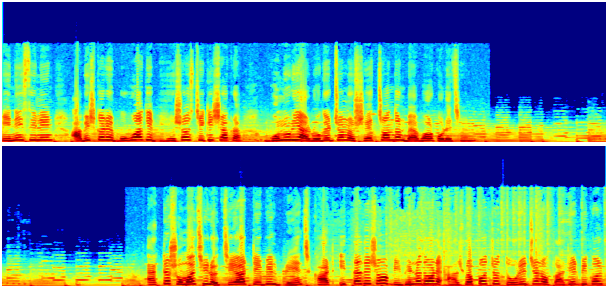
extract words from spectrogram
পেনিসিলিন আবিষ্কারের বহু আগে ভেষজ চিকিৎসকরা গনুরিয়া রোগের জন্য শ্বেতচন্দন ব্যবহার করেছেন। একটা সময় ছিল চেয়ার, টেবিল বেঞ্চ খাট ইত্যাদি সহ বিভিন্ন ধরনের আসবাবপত্র তৈরির জন্য কাঠের বিকল্প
